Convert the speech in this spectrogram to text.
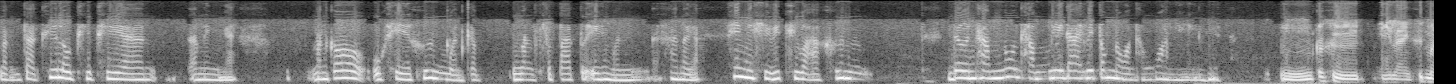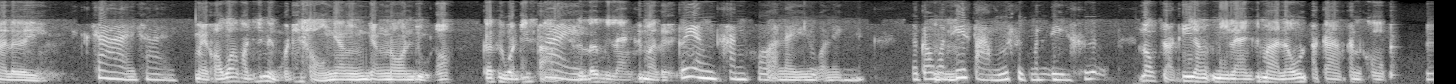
หลังจากที่เราเพลียๆอะไรอย่างเงี้ย มันก็โอเคขึ้นเหมือนกับมันสตาร์ตตัวเองเหมือนอะไรอะ ให้มีชีวิตชีวาขึ้น เดินทำนู่นทำนี่ได้ไม่ต้องนอนทั้งวันอะไรอย่างเงี้ยอืมก็คือมีแรงขึ้นมาเลย ใช่ใช่หมายความว่าวันที่หนึ่งวันที่สองยังยังนอนอยู่เนาะก็คือวันที่สามใช่คือเริ่มมีแรงขึ้นมาเลย ก็ยังคันคออะไรอยู่อะไรเงี้ยแล้วก็วันอือฮึที่สามรู้สึกมันดีขึ้น นอกจากที่ยังมีแรงขึ้นมาแล้วอาการคันคอเป็น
